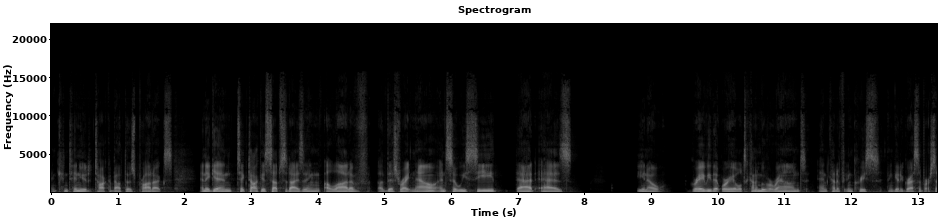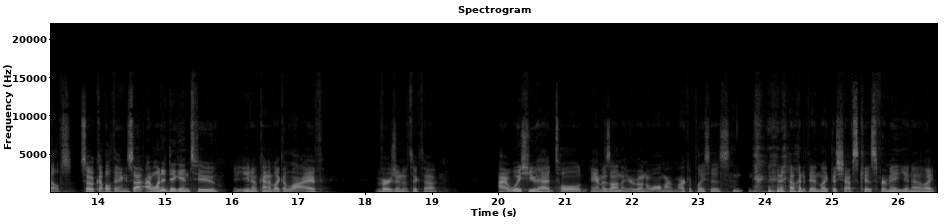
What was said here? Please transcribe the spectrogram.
and continue to talk about those products. And again, TikTok is subsidizing a lot of, of this right now. And so we see that as, you know, gravy that we're able to kind of move around and kind of increase and get aggressive ourselves. So a couple things. I, I want to dig into, you know, kind of like a live version of TikTok. I wish you had told Amazon that you were going to Walmart marketplaces. that would have been like the chef's kiss for me, you know, like,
